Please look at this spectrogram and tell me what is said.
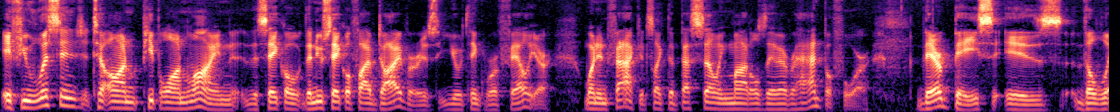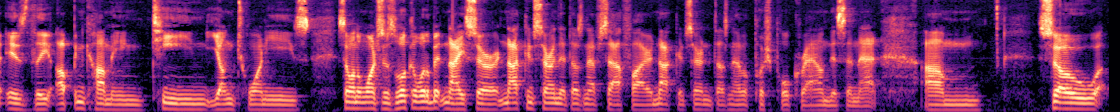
if you listened to on people online, the Seiko, the new Seiko Five divers, you would think were a failure. When in fact, it's like the best-selling models they've ever had before their base is the is the up and coming teen, young twenties, someone who wants to look a little bit nicer, not concerned that doesn't have sapphire, not concerned it doesn't have a push pull crown, this and that. Um, so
